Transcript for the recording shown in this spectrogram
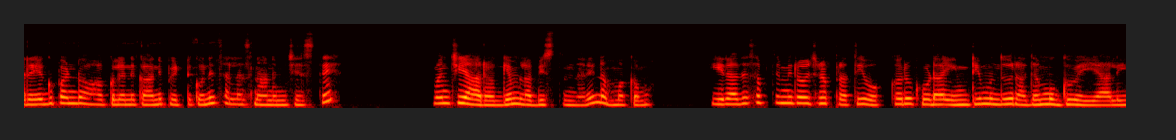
రేగుపండు ఆకులను కానీ పెట్టుకొని తల స్నానం చేస్తే మంచి ఆరోగ్యం లభిస్తుందని నమ్మకం. ఈ రథసప్తమి రోజున ప్రతి ఒక్కరూ కూడా ఇంటి ముందు రథం ముగ్గు వేయాలి.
